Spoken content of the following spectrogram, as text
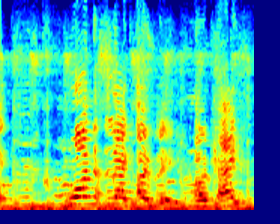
it. One leg only, okay?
